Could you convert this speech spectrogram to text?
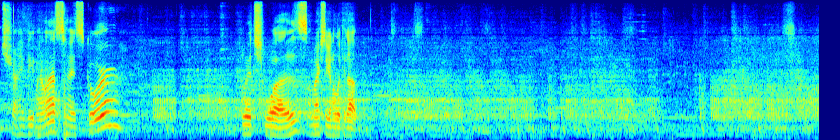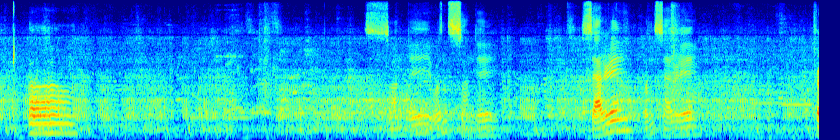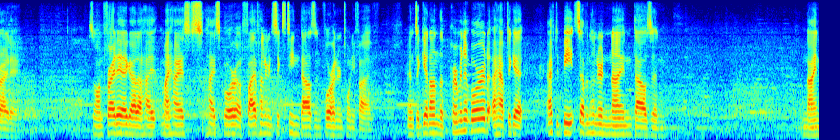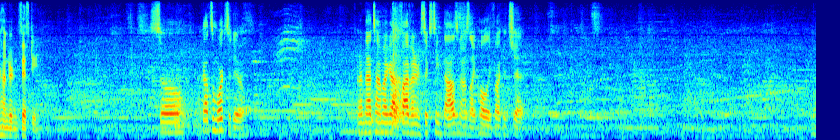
to try and beat my last high score, which was, I'm actually going to look it up. Um, Sunday, it wasn't Sunday. Saturday, wasn't Saturday. Friday. So on Friday, I got a high, my highest high score of 516,425. And to get on the permanent board, I have to get, I have to beat 709,950. So, got some work to do. And that time I got 516,000, I was like, holy fucking shit.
